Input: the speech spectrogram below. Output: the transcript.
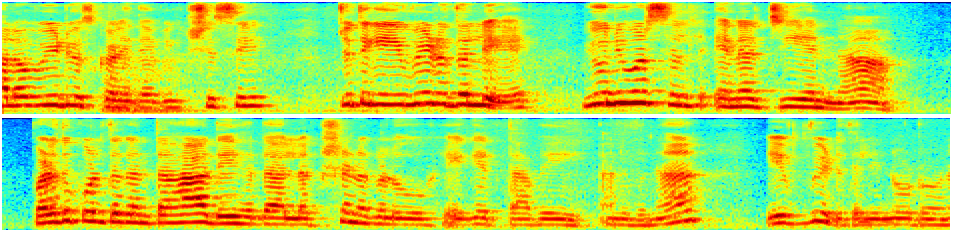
ಹಲವು ವಿಡಿಯೋಸ್ಗಳಿದೆ ವೀಕ್ಷಿಸಿ. ಜೊತೆಗೆ ಈ ವಿಡಿಯೋದಲ್ಲಿ ಯೂನಿವರ್ಸಲ್ ಎನರ್ಜಿಯನ್ನು ಪಡೆದುಕೊಳ್ತಕ್ಕಂತಹ ದೇಹದ ಲಕ್ಷಣಗಳು ಹೇಗಿರ್ತಾವೆ ಅನ್ನೋದನ್ನ ಈ ನೋಡೋಣ.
